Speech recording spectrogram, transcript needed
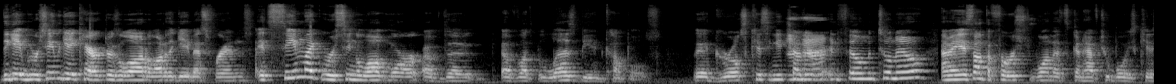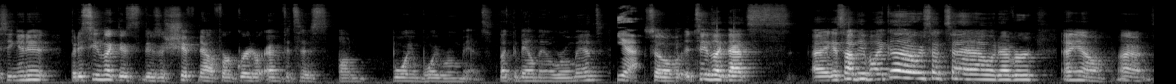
the gay. We were seeing the gay characters a lot, a lot of the gay best friends. It seemed like we were seeing a lot more of the of like the lesbian couples. The girls kissing each other Mhm. in film until now. I mean, it's not the first one that's gonna have two boys kissing in it, but it seems like there's there's a shift now for a greater emphasis on boy and boy romance, like the male male romance. Yeah. So it seems like that's. I guess some people are like, oh, we're so sad, whatever. And you know, I don't.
